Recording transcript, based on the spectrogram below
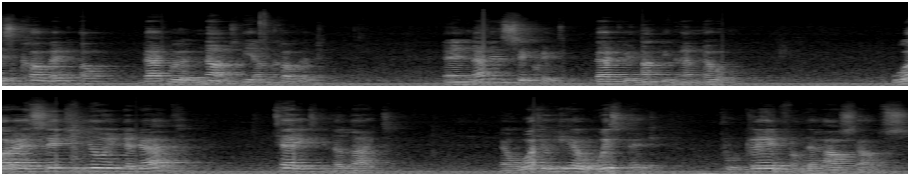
Is covered up that will not be uncovered, and nothing secret that will not become known. What I say to you in the dark, tell it in the light, and what you hear whispered, proclaim from the housetops.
